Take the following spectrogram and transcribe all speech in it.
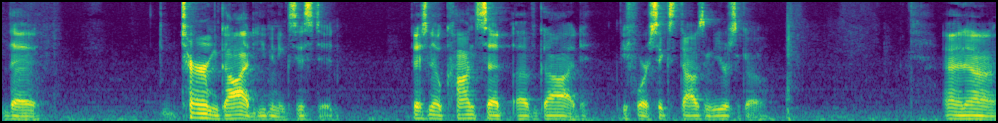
the term God even existed. There's no concept of God before 6,000 years ago. And uh,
